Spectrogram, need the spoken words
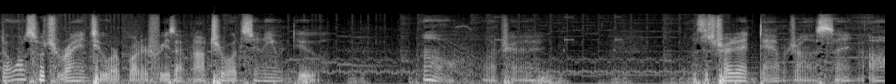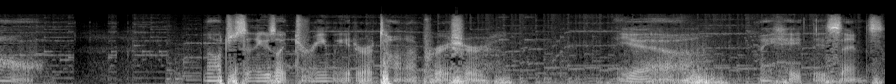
Don't want to switch right into our Butterfrees. I'm not sure what's gonna even do. Oh, okay. Let's just try to damage on this thing. Oh. No, just gonna use like Dream Eater a ton, I'm pretty sure. Yeah. I hate these things.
